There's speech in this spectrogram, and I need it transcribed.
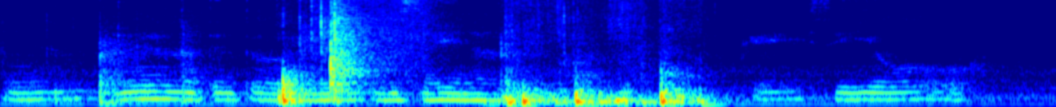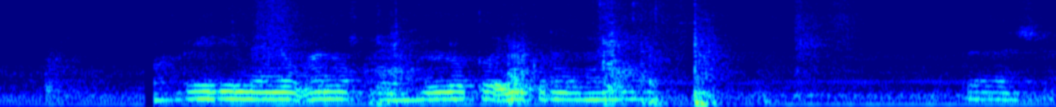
Ayan, ano na natin to, gisahin natin. Okay, see you. Ready na yung ano ko, lulutuin ko na lang. Ito na siya.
